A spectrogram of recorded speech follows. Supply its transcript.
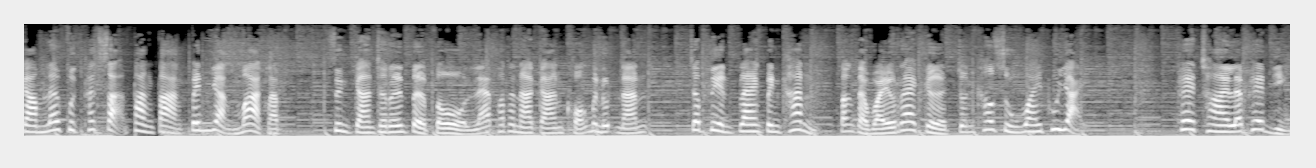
กรรมและฝึกทักษะต่างๆ เป็นอย่างมากครับ ซึ่งการเจริญเติบโตและพัฒนาการของมนุษย์นั้น จะเปลี่ยนแปลงเป็นขั้นตั้งแต่วัยแรกเกิดจนเข้าสู่วัยผู้ใหญ่ เพศชายและเพศหญิง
